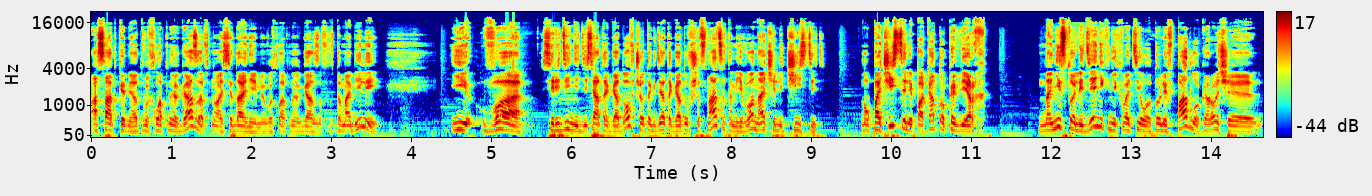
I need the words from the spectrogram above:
осадками от выхлопных газов, ну, оседаниями выхлопных газов автомобилей. И в середине десятых годов, что-то где-то году в шестнадцатом, его начали чистить. Но почистили пока только верх. На низ то ли денег не хватило, то ли впадло. Короче,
